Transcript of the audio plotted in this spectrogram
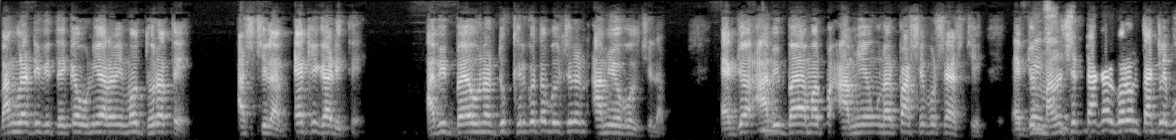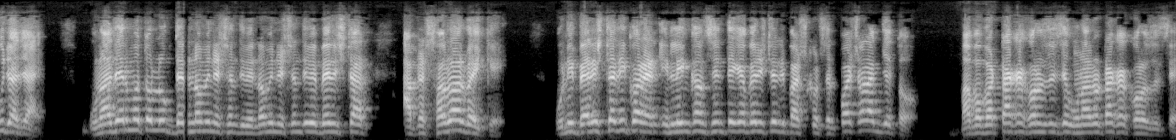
বাংলা টিভি থেকে উনি আর আমি মধ্যরাতে আসছিলাম একই গাড়িতে। হাবিব ভাই ওনার দুঃখের কথা বলছিলেন আমিও বলছিলাম। একজন হাবিব ভাই আমার আমি ওনার পাশে বসে আসছি। একজন মানুষের টাকার গরম থাকলে বোঝা যায়। উনাদের মতো লোকদের নমিনেশন দিবে নমিনেশন দিবে ব্যারিস্টার আপনার সরোয়ার ভাইকে। উনি ব্যারিস্টারি করেন লিঙ্কন সেন থেকে ব্যারিস্টারি পাস করছেন পয়সা লাগছে তো। মা বাবার টাকা খরচ হয়েছে, উনারও টাকা খরচ হয়েছে।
